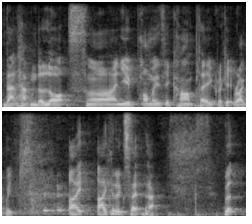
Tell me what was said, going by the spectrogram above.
that happened a lot. Oh, and you pommies, you can't play cricket, rugby. I, I could accept that. But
